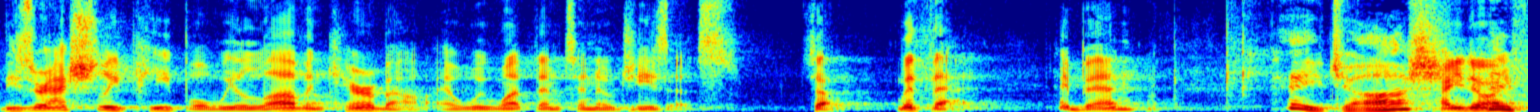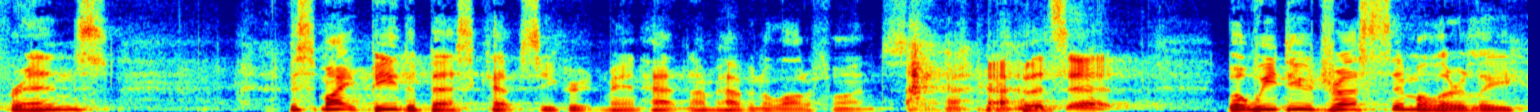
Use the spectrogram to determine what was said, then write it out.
These are actually people we love and care about, and we want them to know Jesus. So, with that, hey, Ben. Hey, Josh. How you doing? Hey, friends. This might be the best kept secret in Manhattan. I'm having a lot of fun. So That's it. But we do dress similarly.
